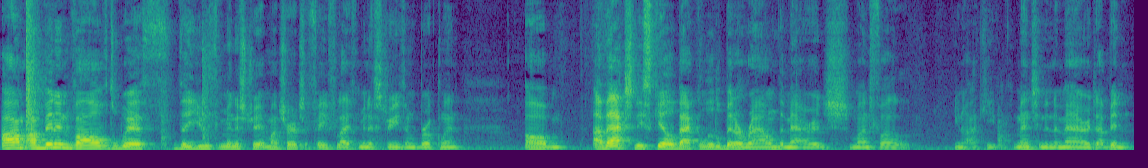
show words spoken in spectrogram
Um, I've been involved with the youth ministry at my church, at Faith Life Ministries in Brooklyn. Um, I've actually scaled back a little bit around the marriage month for, you know, I keep mentioning the marriage. I've been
